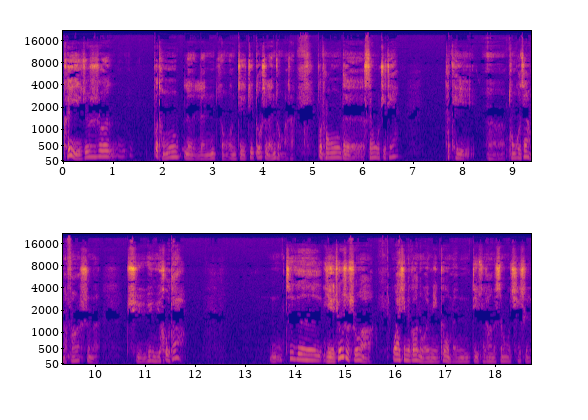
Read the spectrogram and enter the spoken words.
可以就是说。不同人人种，这就都是人种嘛，是吧？不同的生物之间，它可以，呃，通过这样的方式呢，去孕育后代。嗯，这个也就是说啊，外星的高等文明跟我们地球上的生物其实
